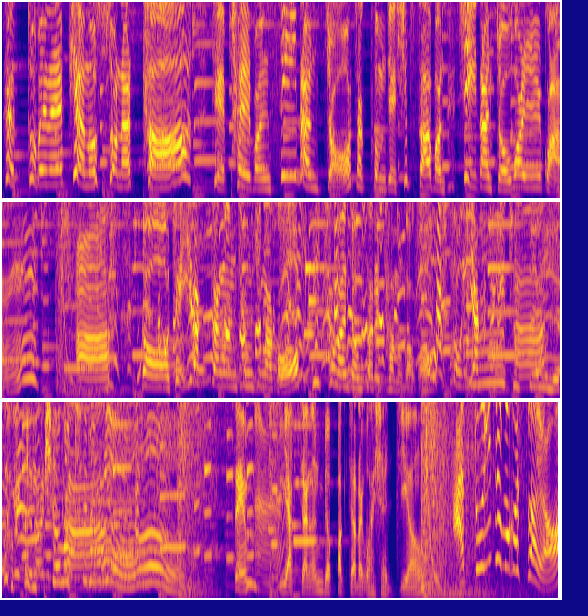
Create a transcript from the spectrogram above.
베토벤의 피아노 소나타 제 8번 C단조 작품 제 14번 C단조 월광 아 또 제 1악장은 장중하고 비참한 정서를 담은 거고 또 2악장이 아, 저 쌤은 왜 갑자기 피아노 타령이야? 쌤, 아. 이 악장은 몇 박자라고 하셨지요? 아 또 잊어먹었어요?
